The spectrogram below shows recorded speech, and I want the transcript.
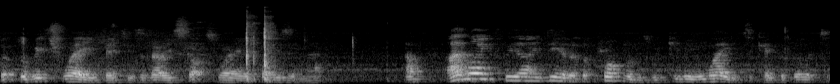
but the which way bit is a very Scots way of phrasing that. I like the idea that the problems were giving way to capabilities.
